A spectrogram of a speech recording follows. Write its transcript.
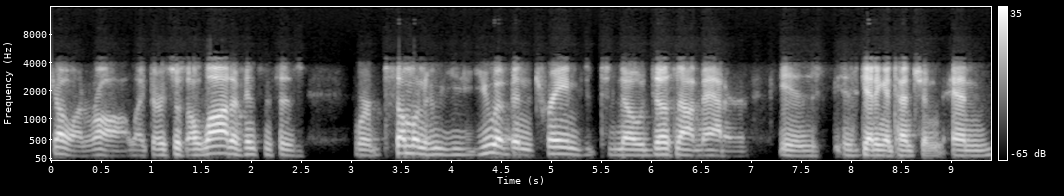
show on Raw. Like there's just a lot of instances where someone who you, you have been trained to know does not matter is is getting attention, and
